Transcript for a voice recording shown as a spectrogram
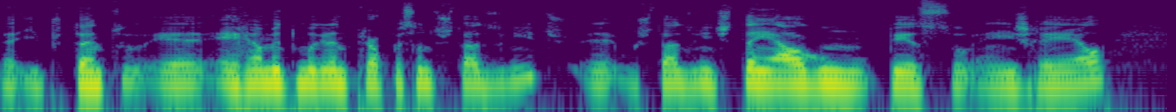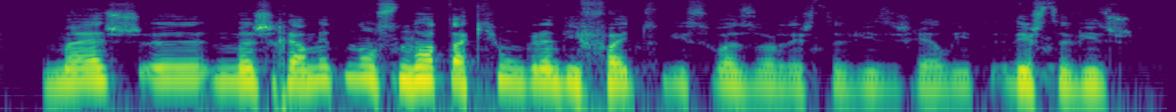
Eh, e, portanto, é, é realmente uma grande preocupação dos Estados Unidos. Eh, os Estados Unidos têm algum peso em Israel mas, mas realmente não se nota aqui um grande efeito dissuasor destes avisos israelitas, destes avisos uh,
